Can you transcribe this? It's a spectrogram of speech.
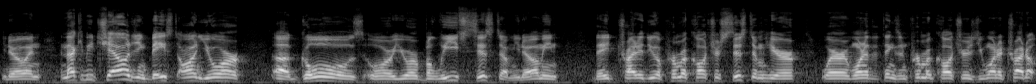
you know, and, and that can be challenging based on your uh, goals or your belief system, you know, I mean, they try to do a permaculture system here where one of the things in permaculture is you want to try to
